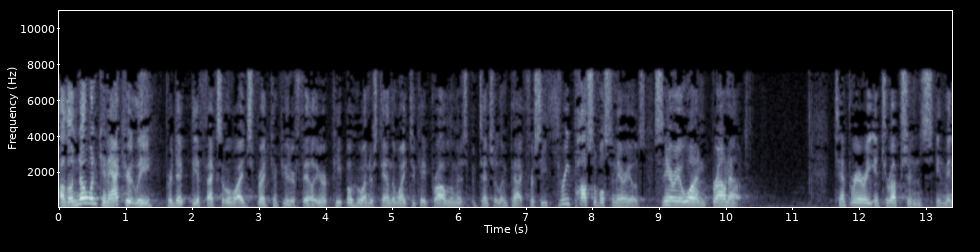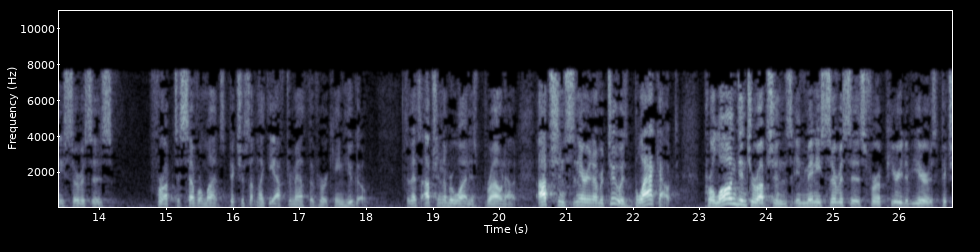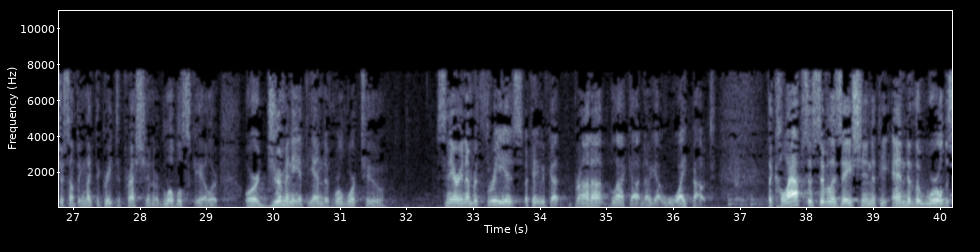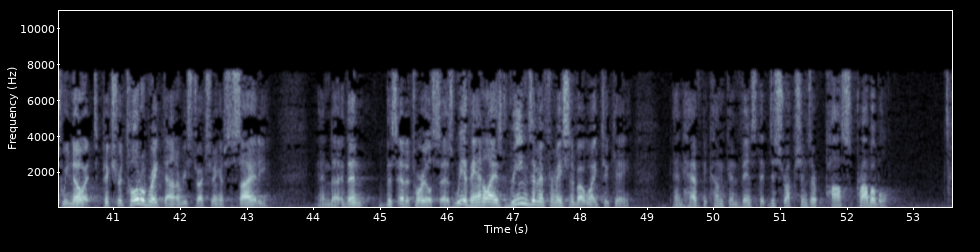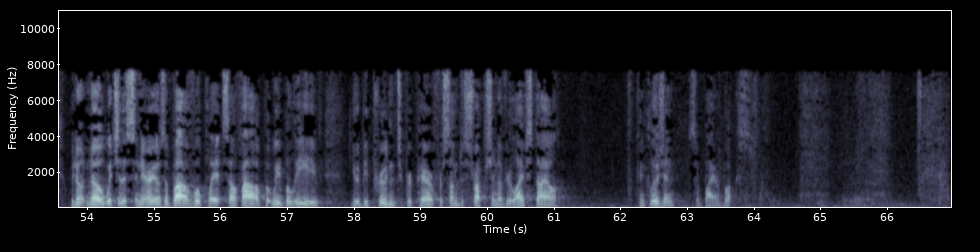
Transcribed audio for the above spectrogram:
although no one can accurately predict the effects of a widespread computer failure, people who understand the Y2K problem and its potential impact foresee three possible scenarios. Scenario one: brownout. Temporary interruptions in many services for up to several months. Picture something like the aftermath of Hurricane Hugo. So that's option number one is brownout. Option scenario number two is blackout. Prolonged interruptions in many services for a period of years. Picture something like the Great Depression or global scale or, or Germany at the end of World War II. Scenario number three is okay, we've got brownout, blackout, now we've got wipeout. The collapse of civilization at the end of the world as we know it. Picture a total breakdown and restructuring of society. And uh, then this editorial says, We have analyzed reams of information about Y2K and have become convinced that disruptions are pos- probable. We don't know which of the scenarios above will play itself out, but we believe you would be prudent to prepare for some disruption of your lifestyle. Conclusion? So buy our books.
